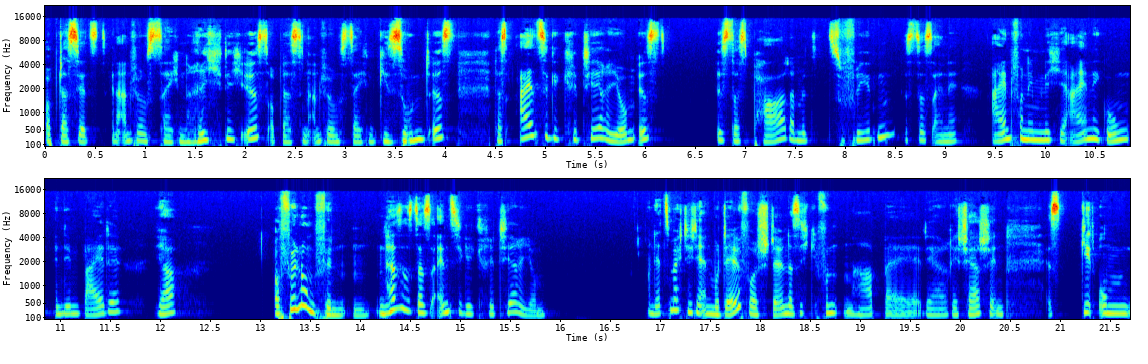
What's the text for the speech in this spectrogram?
ob das jetzt in Anführungszeichen richtig ist, ob das in Anführungszeichen gesund ist. Das einzige Kriterium ist, ist das Paar damit zufrieden? Ist das eine einvernehmliche Einigung, in dem beide, ja, Erfüllung finden? Und das ist das einzige Kriterium. Und jetzt möchte ich dir ein Modell vorstellen, das ich gefunden habe bei der Recherche. Es geht um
